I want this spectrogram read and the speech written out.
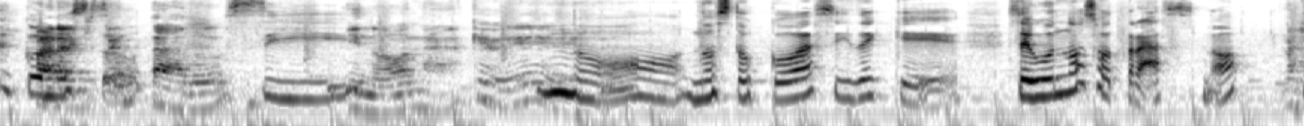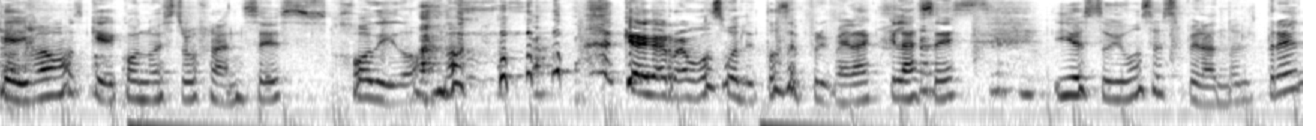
Con para ir sentados. Sí. Y no, nada que ver. No, nos tocó así de que, según nosotras, ¿no? Que íbamos que con nuestro francés jodido, ¿no? que agarramos boletos de primera clase y estuvimos esperando el tren.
